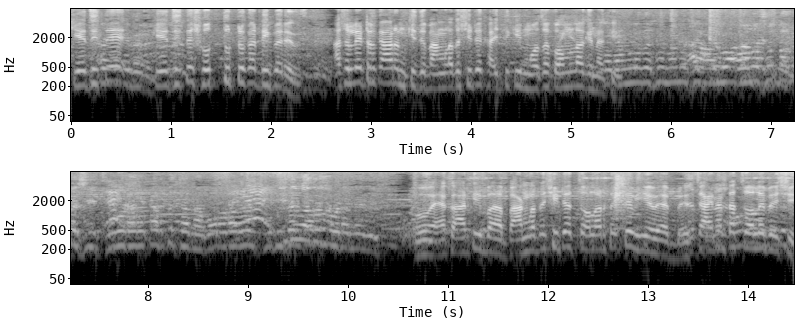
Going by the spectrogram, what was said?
কেজিতে কেজিতে সত্তর টাকা ডিফারেন্স আসলে এটার কারণ কি যে বাংলাদেশিটা খাইতে কি মজা কম লাগে নাকি? ও এক- আর কি বাংলাদেশিটা চলার থেকে ইয়ে, চায়নাটা চলে বেশি।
